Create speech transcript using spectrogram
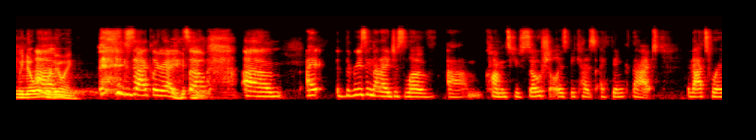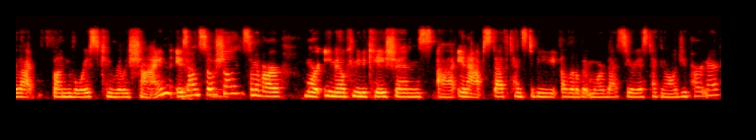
we know what um, we're doing. exactly right. So, um, I the reason that I just love um, commonsku social is because I think that that's where that fun voice can really shine is Yeah. on social. Some of our more email communications, uh, in-app stuff tends to be a little bit more of that serious technology partner.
